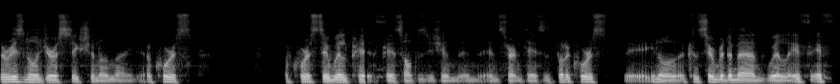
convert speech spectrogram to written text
There is no jurisdiction online. Of course, of course, they will face opposition in, in certain places, but of course, you know, consumer demand will. If if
